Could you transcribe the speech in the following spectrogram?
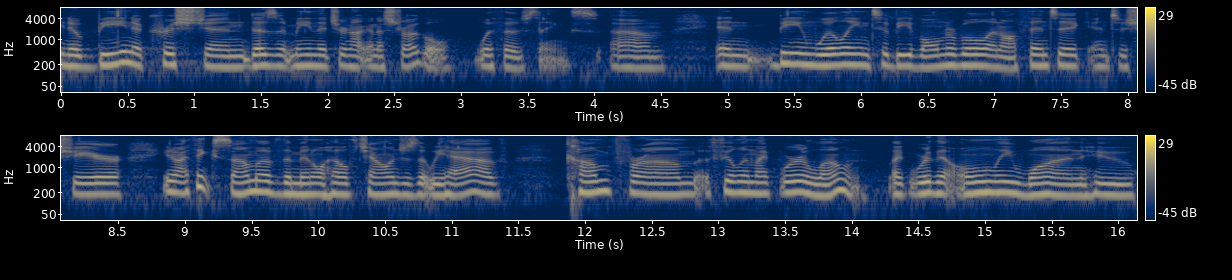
you know being a Christian doesn't mean that you're not going to struggle with those things, um, and being willing to be vulnerable and authentic and to share. You know, I think some of the mental health challenges that we have come from feeling like we're alone, like we're the only one who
